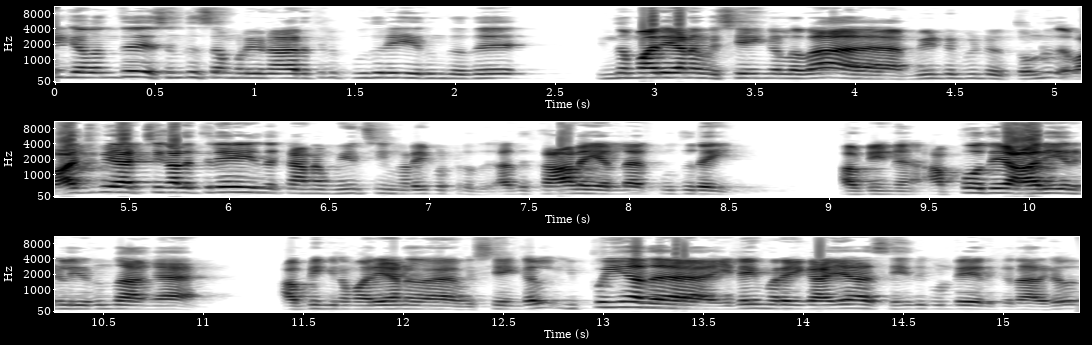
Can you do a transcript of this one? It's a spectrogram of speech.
இங்க வந்து சிந்து சமொழி நகரத்தில் குதிரை இருந்தது. இந்த மாதிரியான விஷயங்கள்ல தான் மீண்டும் மீண்டும் தொண்ணூறு வாஜ்பாய் ஆட்சி காலத்திலே இதுக்கான முயற்சிகள் நடைபெற்றது. அது காலை அல்ல குதிரை அப்படின்னு. அப்போதே ஆரியர்கள் இருந்தாங்க அப்படிங்கிற மாதிரியான விஷயங்கள். இப்பயும் அதை இலைமறைகாயா செய்து கொண்டே இருக்கிறார்கள்.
